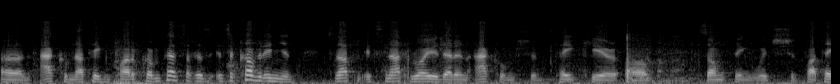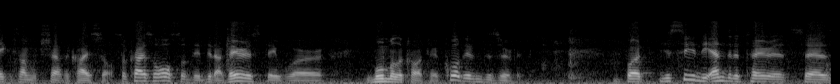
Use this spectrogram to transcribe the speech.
uh, an akum not taking part of Korban Pesach is it's a covered Indian. It's not it's not royal that an akum should take care of something which should partake in something which should have the kaisel. So kaisel also they did averis. They were mumalakot. They didn't deserve it. But you see in the end of the Torah it says,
